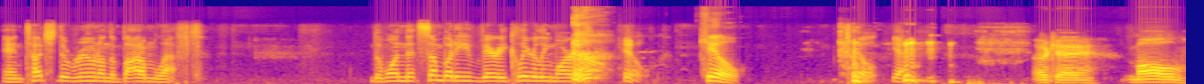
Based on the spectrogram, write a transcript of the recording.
and touch the rune on the bottom left. the one that somebody very clearly marked Hill. Kill. Kill. Yeah. Okay. Maul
